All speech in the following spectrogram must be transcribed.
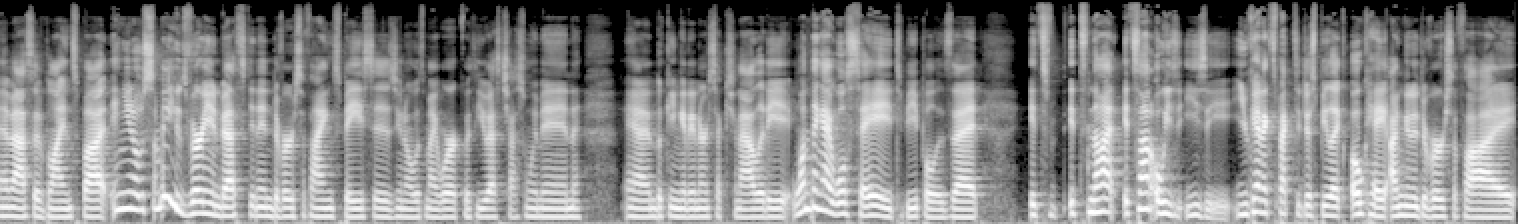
a massive blind spot. And, you know, somebody who's very invested in diversifying spaces, you know, with my work with US Chess Women and looking at intersectionality, one thing I will say to people is that it's it's not it's not always easy. You can't expect to just be like, okay, I'm going to diversify,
